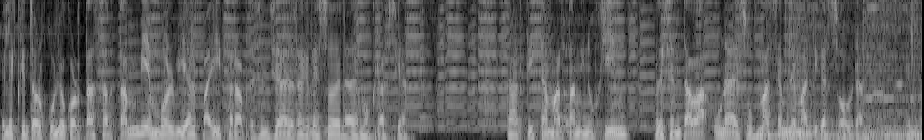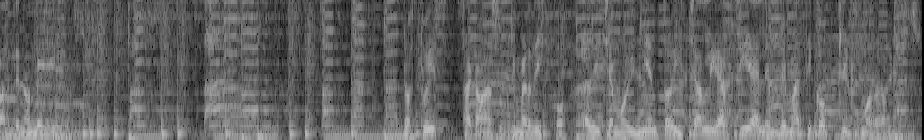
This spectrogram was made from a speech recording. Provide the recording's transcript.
El escritor Julio Cortázar también volvía al país para presenciar el regreso de la democracia. La artista Marta Minujín presentaba una de sus más emblemáticas obras, El Partenón de Libros. Los Twists sacaban su primer disco, La Dicha en Movimiento, y Charlie García el emblemático Clicks Modernos.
